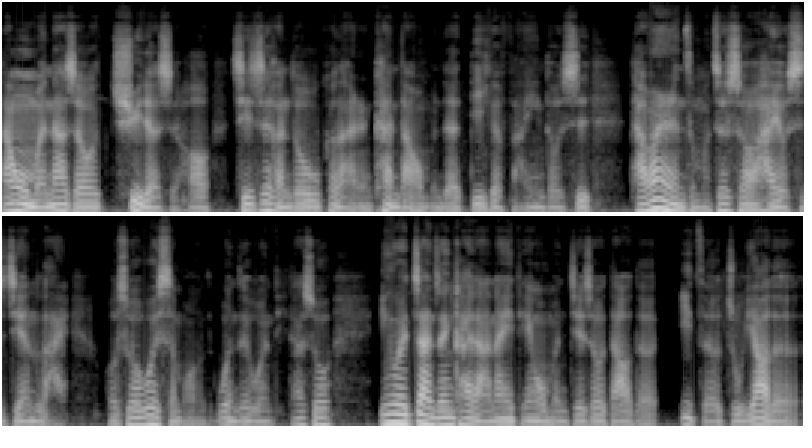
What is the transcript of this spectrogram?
当我们那时候去的时候，其实很多乌克兰人看到我们的第一个反应都是：台湾人怎么这时候还有时间来？我说为什么问这个问题？他说。因为战争开打那一天，我们接受到的一则主要的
